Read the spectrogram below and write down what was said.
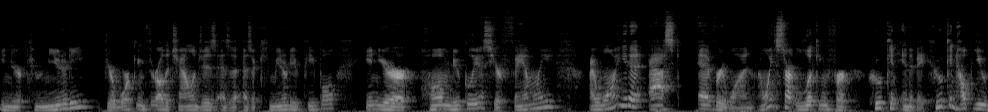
in your community, if you're working through all the challenges as a, as a community of people, in your home nucleus, your family, I want you to ask everyone, I want you to start looking for who can innovate, who can help you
